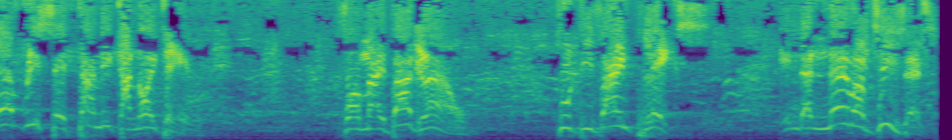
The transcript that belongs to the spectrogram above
every satanic anointing for my background to divine plagues. In the name of Jesus,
